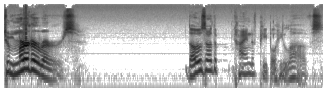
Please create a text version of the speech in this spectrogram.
to murderers. Those are the kind of people he loves.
